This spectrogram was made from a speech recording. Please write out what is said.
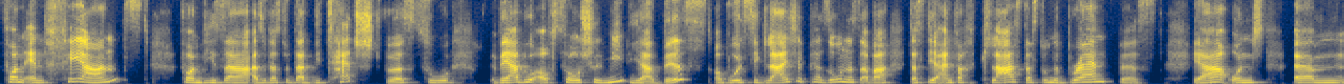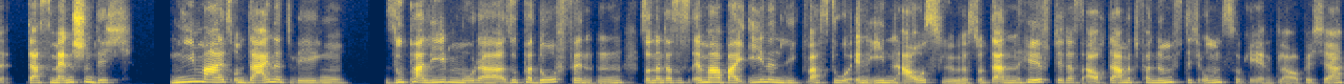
von entfernst, von dieser, also dass du da detached wirst zu, wer du auf Social Media bist, obwohl es die gleiche Person ist, aber dass dir einfach klar ist, dass du eine Brand bist. Ja, und ähm, dass Menschen dich niemals um deinetwegen super lieben oder super doof finden, sondern dass es immer bei ihnen liegt, was du in ihnen auslöst. Und dann hilft dir das auch, damit vernünftig umzugehen, glaube ich, ja.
